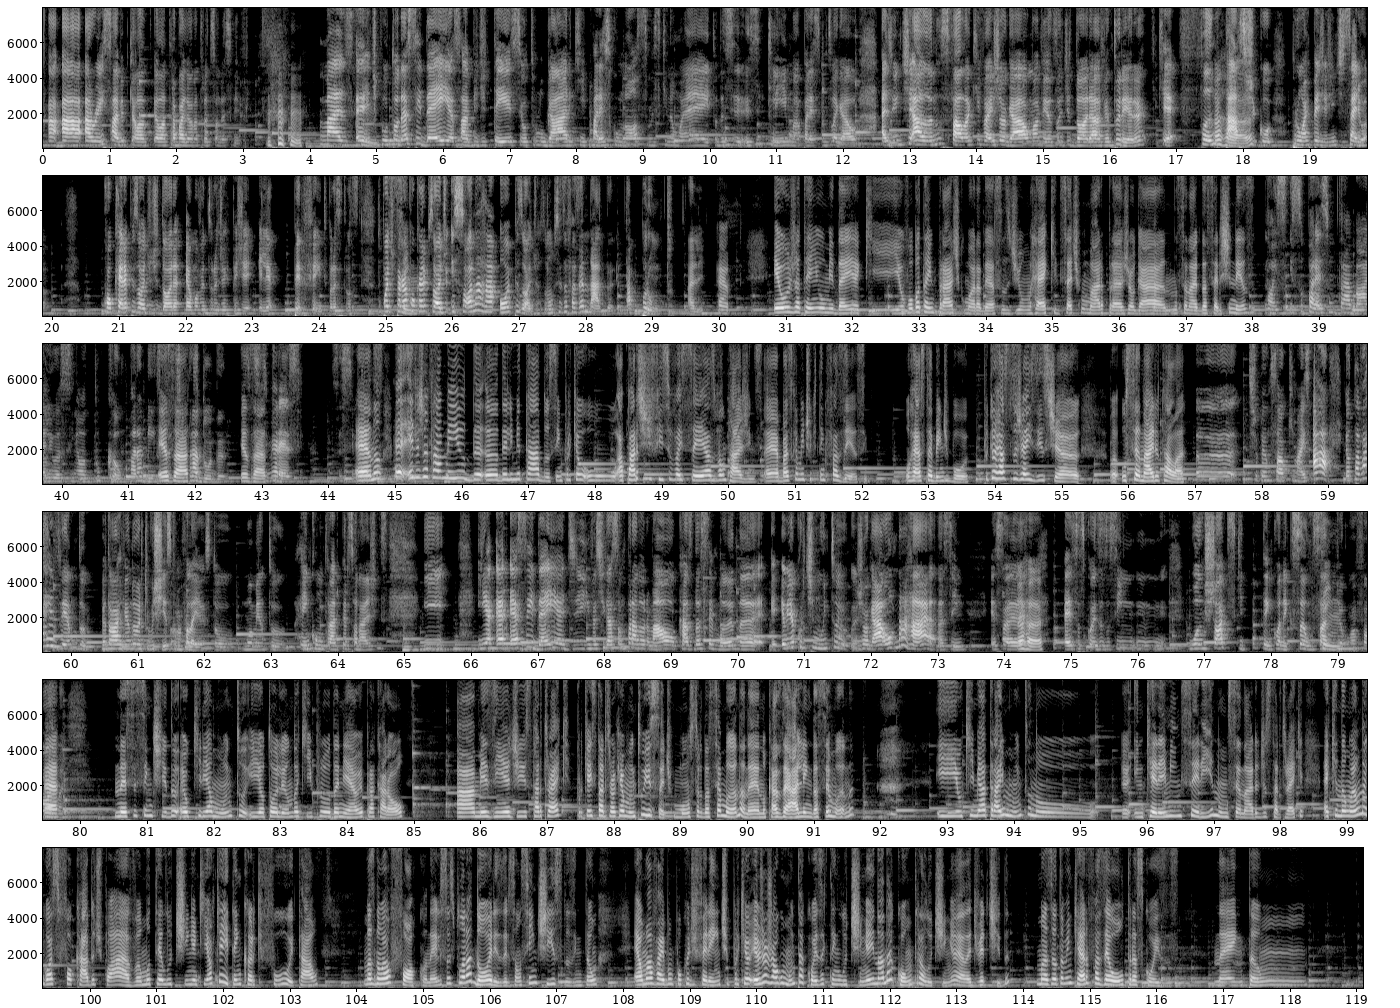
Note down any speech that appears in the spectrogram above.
Ah, a, a, a Ray sabe porque ela, ela trabalhou na tradução desse livro. Mas, é, tipo, toda essa ideia, sabe, de ter esse outro lugar que parece com o nosso, mas que não é, e todo esse, esse clima parece muito legal. A gente há anos fala que vai jogar uma mesa de Dora Aventureira, que é fantástico pra um RPG. Gente, sério, qualquer episódio de Dora é uma aventura de RPG. Ele é perfeito para essa trans... Tu pode pegar Sim. qualquer episódio e só narrar o episódio. Tu não precisa fazer nada. Tá pronto ali. Eu já tenho uma ideia que eu vou botar em prática uma hora dessas de um hack de sétimo mar pra jogar no cenário da série chinesa. Nossa, isso parece um trabalho, assim, ó, do cão. Parabéns pra ti Exato. pra Duda. Exato. Você merece. É, não, é, ele já tá meio de- ah, delimitado, assim, porque o, o- a parte difícil vai ser as vantagens. É basicamente o que tem que fazer, assim. O resto é bem de boa. Porque o resto já existe, ah, ah, o cenário tá lá. Deixa eu pensar o que mais. Ah, eu tava revendo. Eu tava revendo o arquivo X, como eu falei, eu estou no momento reencontrar personagens. E, e é- é- essa ideia de investigação paranormal, caso da semana, eu ia curtir muito jogar ou narrar, assim. Essa, Aham. essas coisas assim, one shots que tem conexão, sabe? Sim. De alguma forma. É. Nesse sentido, eu queria muito, e eu tô olhando aqui pro Daniel e pra Carol, a mesinha de Star Trek. Porque Star Trek é muito isso, é tipo monstro da semana, né? No caso é Alien da semana. E o que me atrai muito no. É, em querer me inserir num cenário de Star Trek é que não é um negócio focado, tipo, ah, vamos ter lutinha aqui. Ok, tem Kirk Fu e tal. Mas não é o foco, né? Eles são exploradores, eles são cientistas, então é uma vibe um pouco diferente, porque eu- já jogo muita coisa que tem lutinha e nada contra a lutinha, ela é divertida. Mas eu também quero fazer outras coisas, né? Então.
